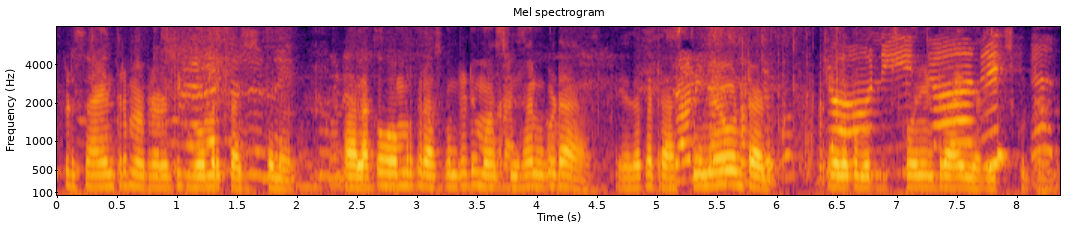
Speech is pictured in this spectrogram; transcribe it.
ఇక్కడ సాయంత్రం మా ప్రణతికి హోంవర్క్ రాసిస్తున్నాను. వాళ్ళక్క హోంవర్క్ రాసుకుంటే మా శ్రీహాన్ కూడా ఏదో ఒకటి రాస్తూనే ఉంటాడు. ఏదో ఒక తెచ్చుకొని డ్రాయింగ్ అది తెచ్చుకుంటాడు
